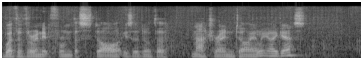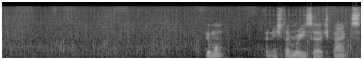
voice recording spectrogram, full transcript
Whether they're in it from the start is another matter entirely, I guess. Come on, finish them research packs.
